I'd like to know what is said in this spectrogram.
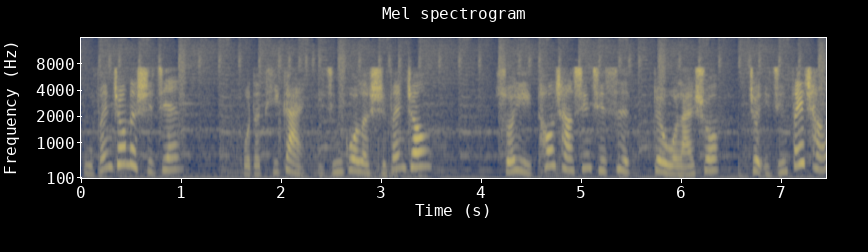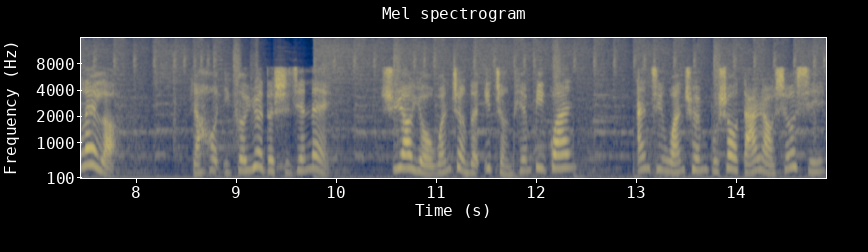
五分钟的时间，我的体感已经过了十分钟。所以，通常星期四对我来说就已经非常累了。然后一个月的时间内，需要有完整的一整天闭关，安静完全不受打扰休息，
